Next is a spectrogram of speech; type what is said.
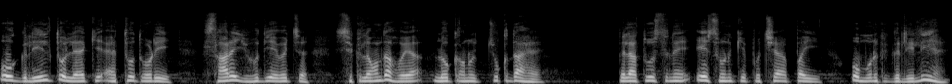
ਉਹ ਗਲੀਲ ਤੋਂ ਲੈ ਕੇ ਇੱਥੋਂ ਤੋੜੀ ਸਾਰੇ ਯਹੂਦੀਏ ਵਿੱਚ ਸਿਖਲਾਉਂਦਾ ਹੋਇਆ ਲੋਕਾਂ ਨੂੰ ਚੁੱਕਦਾ ਹੈ। ਪਿਲਾਤੂਸ ਨੇ ਇਹ ਸੁਣ ਕੇ ਪੁੱਛਿਆ, ਭਈ, ਉਹ ਮਨੁੱਖ ਗਲੀਲੀ ਹੈ?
